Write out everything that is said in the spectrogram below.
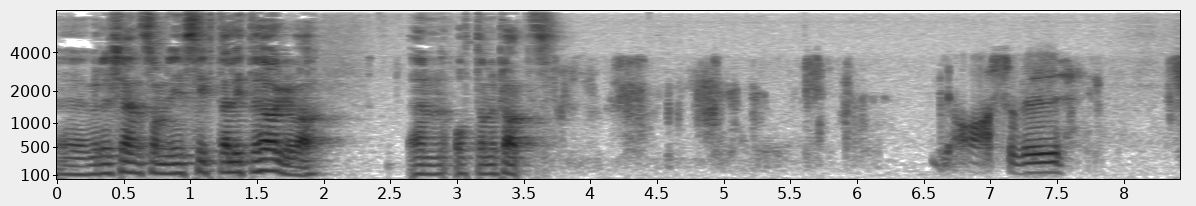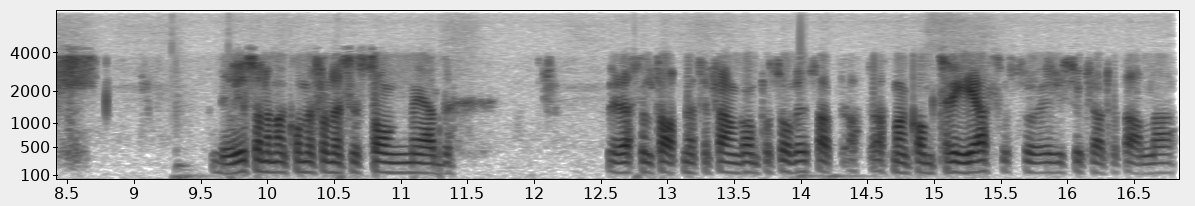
Eh, Men det känns som ni siktar lite högre va? Än åttonde plats. Ja, alltså vi... Det är ju så när man kommer från en säsong med, med resultatmässig framgång på så vis att, att, att man kom trea så, så är det såklart att alla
